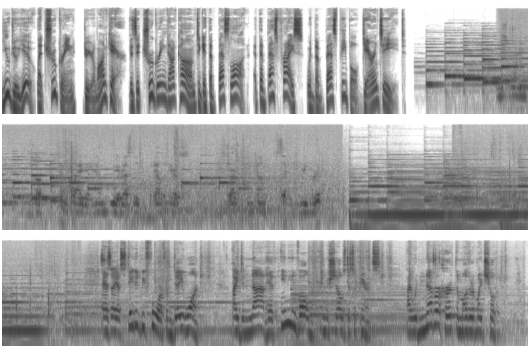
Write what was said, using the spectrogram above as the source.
You do you. Let TruGreen do your lawn care. Visit trugreen.com to get the best lawn at the best price with the best people guaranteed. This morning, about 10:05 a.m., we arrested Calvin Harris. He's charged with one count of second-degree murder. As I have stated before from day one, I did not have any involvement in Michelle's disappearance. I would never hurt the mother of my children.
